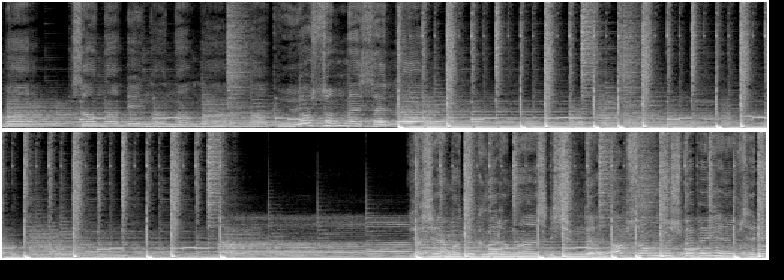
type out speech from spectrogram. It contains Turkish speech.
ama Sana inanamam. Yapıyorsun mesela. Yaşayamadıklarımı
